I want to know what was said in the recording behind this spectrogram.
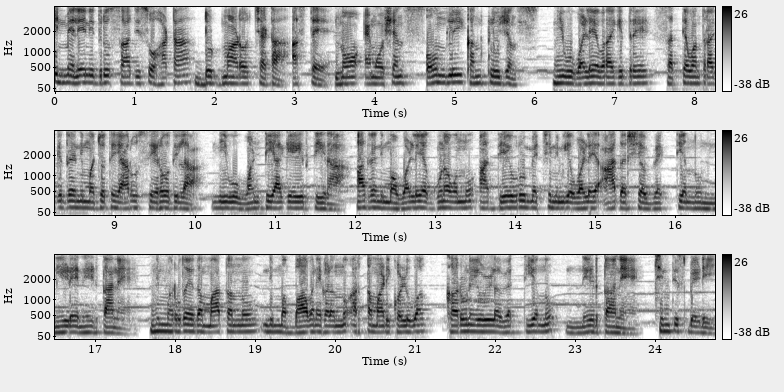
ಇನ್ಮೇಲೇನಿದ್ರು ಸಾಧಿಸೋ ಹಠ ದುಡ್ಡು ಮಾಡೋ ಚಟ ಅಷ್ಟೇ. ನೋ ಎಮೋಷನ್ಸ್ ಓನ್ಲಿ ಕನ್ಕ್ಲೂಷನ್ಸ್ ನೀವು ಒಳ್ಳೆಯವರಾಗಿದ್ರೆ, ಸತ್ಯವಂತರಾಗಿದ್ರೆ ನಿಮ್ಮ ಜೊತೆ ಯಾರೂ ಸೇರೋದಿಲ್ಲ. ನೀವು ಒಂಟಿಯಾಗೇ ಇರ್ತೀರಾ. ಆದ್ರೆ ನಿಮ್ಮ ಒಳ್ಳೆಯ ಗುಣವನ್ನು ಆ ದೇವರು ಮೆಚ್ಚಿ ನಿಮಗೆ ಒಳ್ಳೆಯ ಆದರ್ಶ ವ್ಯಕ್ತಿಯನ್ನು ನೀಡೇ ನೀಡ್ತಾನೆ. ನಿಮ್ಮ ಹೃದಯದ ಮಾತನ್ನು, ನಿಮ್ಮ ಭಾವನೆಗಳನ್ನು ಅರ್ಥ ಮಾಡಿಕೊಳ್ಳುವ ಕರುಣೆಯುಳ್ಳ ವ್ಯಕ್ತಿಯನ್ನು ನೀಡ್ತಾನೆ. ಚಿಂತಿಸಬೇಡಿ.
